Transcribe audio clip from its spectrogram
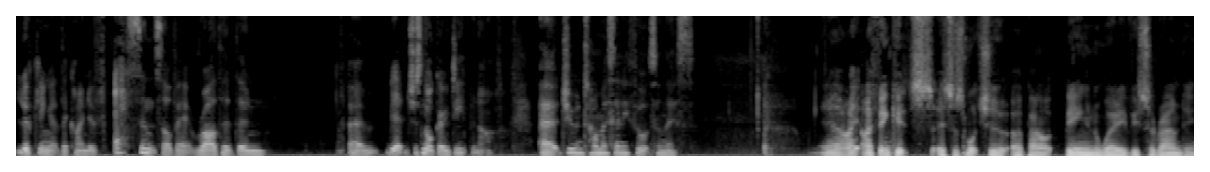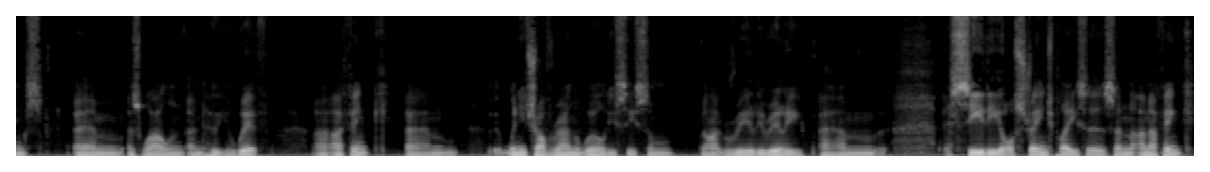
looking at the kind of essence of it rather than um, yeah, just not going deep enough. Uh, and Thomas, any thoughts on this? Yeah, I, I think it's it's as much about being aware of your surroundings um, as well and, and, who you're with. Uh, I think um, when you travel around the world, you see some like really, really um, seedy or strange places, and, and I think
